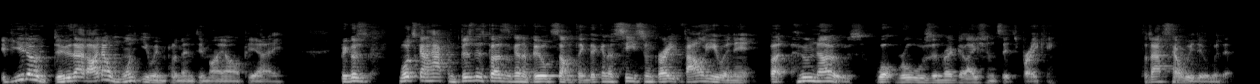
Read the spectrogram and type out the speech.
If you don't do that, I don't want you implementing my RPA. Because what's going to happen? Business person is going to build something, they're going to see some great value in it, but who knows what rules and regulations it's breaking. So that's how we deal with it.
